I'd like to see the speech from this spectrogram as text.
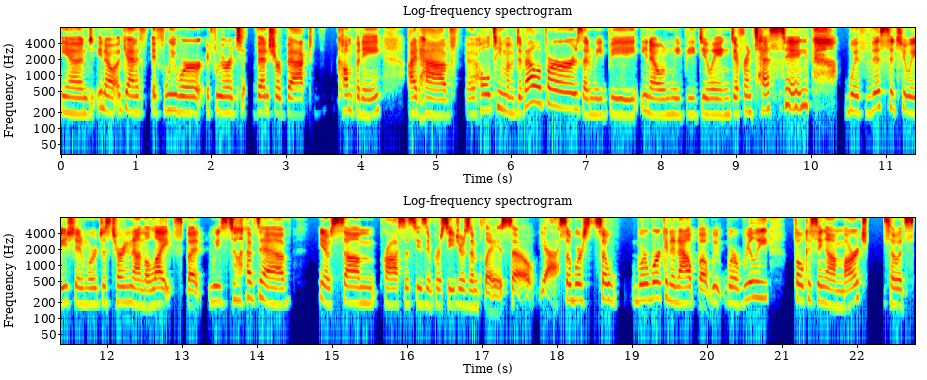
And, you know, again, if, if we were, if we were a venture backed company, I'd have a whole team of developers and we'd be, you know, and we'd be doing different testing. With this situation, we're just turning on the lights, but we still have to have you know some processes and procedures in place. So yeah. So we're so we're working it out but we, we're really focusing on march. So it's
